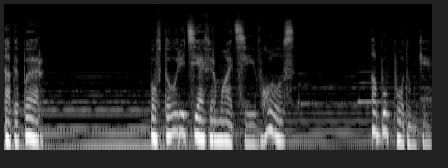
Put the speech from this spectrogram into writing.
А тепер повторюй ці афірмації вголос або подумки.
